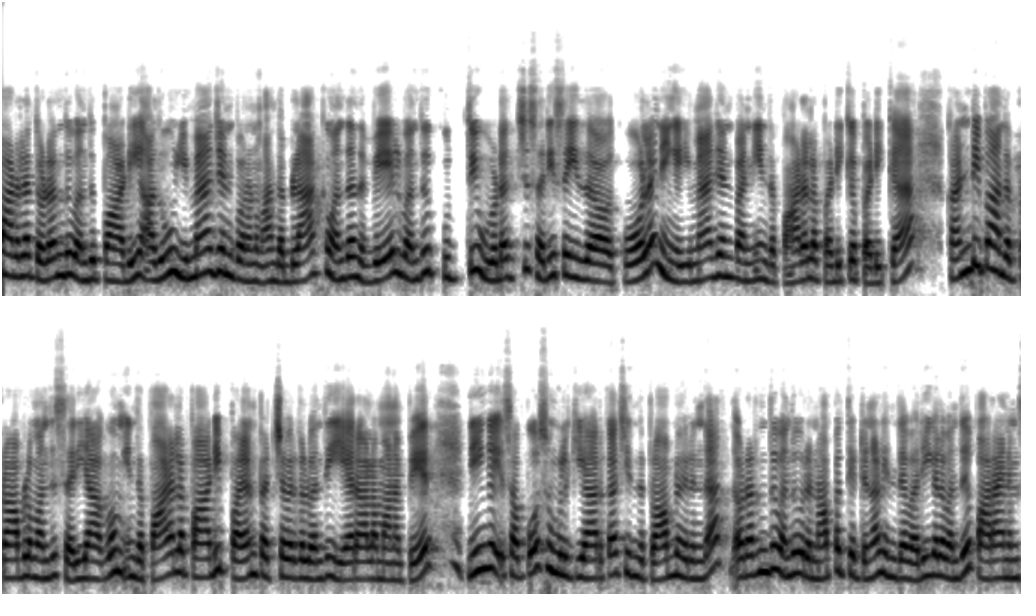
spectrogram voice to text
பாடலை தொடர்ந்து வந்து பாடி அதுவும் இமேஜின் பண்ணணும். அந்த பிளாக் வந்து அந்த வேல் வந்து குத்தி உடைச்சு சரி செய்த போல நீங்க இமேஜின் பண்ணி இந்த பாடலை படிக்க படிக்க கண்டிப்பா அந்த ப்ராப்ளம் வந்து சரியாகும். இந்த பாடலை பாடி பலன் பெற்றவர்கள் வந்து ஏராளமான பேர். நீங்க சப்போஸ் உங்களுக்கு யாருக்காச்சும் இந்த ப்ராப்ளம் இருந்தா தொடர்ந்து வந்து ஒரு நாற்பத்தெட்டு நாள் இந்த வரிகளை வந்து பாராயணம்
